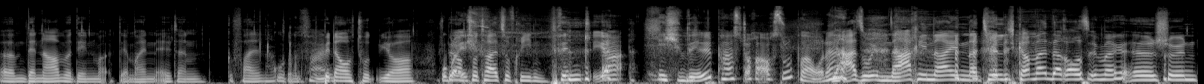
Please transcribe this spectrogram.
ähm, der Name, den, der meinen Eltern gefallen hat. Gut und gefallen. Ich bin auch, ja, ich Wobei bin auch ich total zufrieden. Finde, ja, ich will, passt doch auch super, oder? Ja, so im Nachhinein natürlich kann man daraus immer äh, schön,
